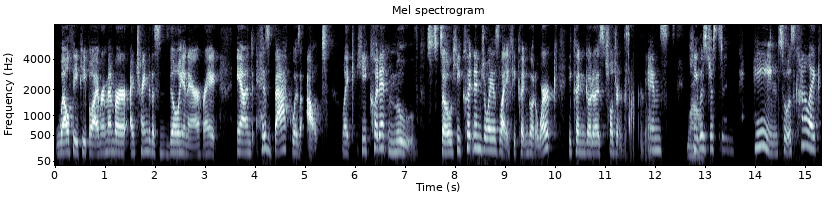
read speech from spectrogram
wealthy people. I remember I trained this billionaire, right? And his back was out. Like he couldn't move. So he couldn't enjoy his life. He couldn't go to work. He couldn't go to his children's soccer games. He was just in pain. So it was kind of like,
